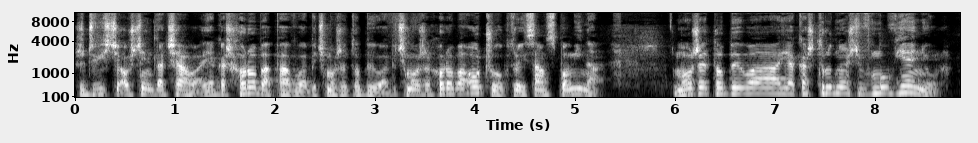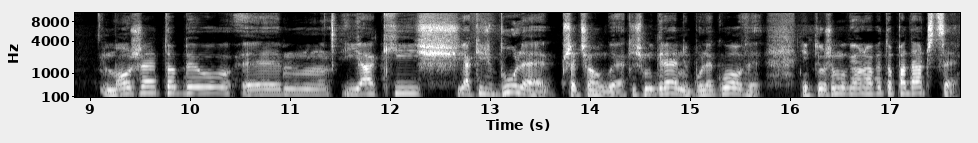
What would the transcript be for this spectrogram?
rzeczywiście oścień dla ciała, jakaś choroba Pawła być może to była, być może choroba oczu, o której sam wspomina, może to była jakaś trudność w mówieniu, może to był ym, jakiś, jakieś bóle przeciągłe, jakieś migreny, bóle głowy. Niektórzy mówią nawet o padaczce.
